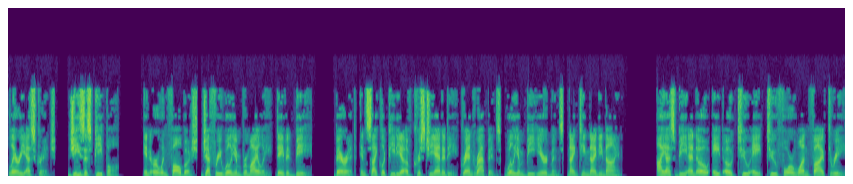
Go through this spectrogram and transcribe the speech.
Larry Eskridge, "'Jesus People' In Erwin Fahlbusch, Geoffrey William Bromiley, David B. Barrett, Encyclopedia of Christianity Grand Rapids, William B. Eerdmans, 1999. ISBN 0-8028-2415-3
